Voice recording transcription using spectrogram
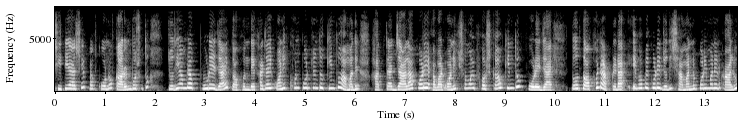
ছিটে আসে বা কোনো কারণবশত যদি আমরা পুড়ে যাই, তখন দেখা যায় অনেকক্ষণ পর্যন্ত কিন্তু আমাদের হাতটা জ্বালা করে, আবার অনেক সময় ফোসকাও কিন্তু পড়ে যায়। তো তখন আপনারা এভাবে করে যদি সামান্য পরিমাণের আলু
